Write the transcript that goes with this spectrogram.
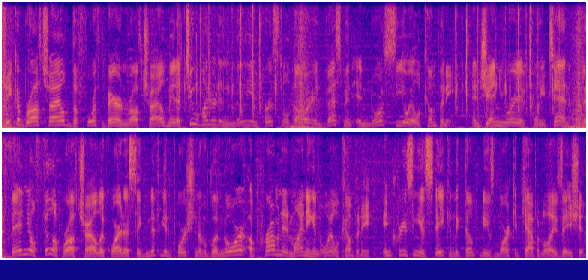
Jacob Rothschild, the fourth Baron Rothschild, made a 200 million personal dollar investment in North Sea Oil Company. In January of 2010, Nathaniel Philip Rothschild acquired a significant portion of Glencore, a prominent mining and oil company, increasing his stake in the company's market capitalization.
